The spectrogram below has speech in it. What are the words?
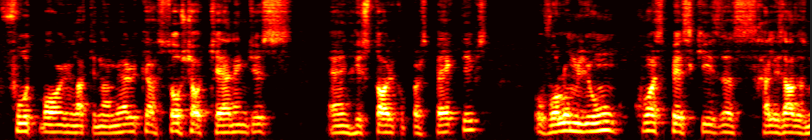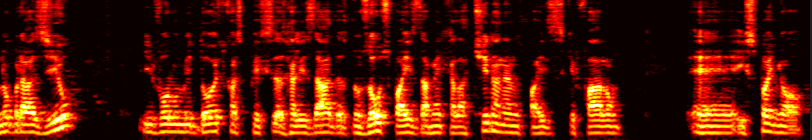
Football in Latin America, Social Challenges and Historical Perspectives, o volume 1 com as pesquisas realizadas no Brasil e volume 2 com as pesquisas realizadas nos outros países da América Latina, né, nos países que falam é, espanhol.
